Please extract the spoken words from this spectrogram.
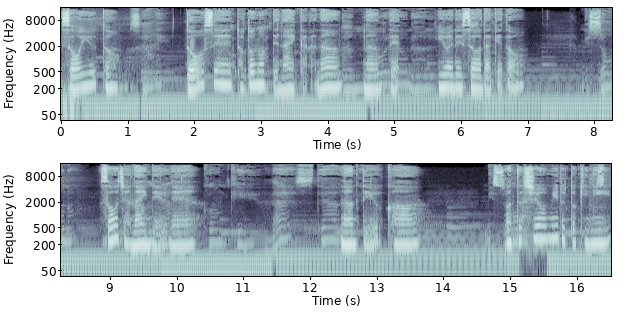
そう言うとどうせ整ってないからななんて言われそうだけどそうじゃないんだよね。なんていうか私を見るときに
